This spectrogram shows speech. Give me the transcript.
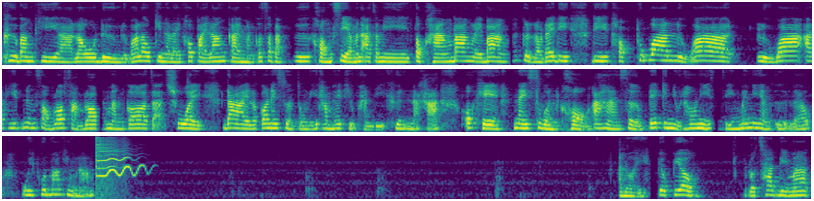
คือบางทีอะเราดื่มหรือว่าเรากินอะไรเข้าไปร่างกายมันก็จะแบบคือของเสียมันอาจจะมีตกค้างบ้างอะไรบ้าง ถ้าเกิดเราได้ดีดีท็อกทุกวันหรือว่าหรือว่าอาทิตย์หนึ่งสองรอบสามรอบมันก็จะช่วยได้แล้วก็ในส่วนตรงนี้ทำให้ผิวพรรณดีขึ้นนะคะ โอเค ในส่วนของอาหารเสริมเป้กินอยู่เท่านี้จริงไม่มีอย่างอื่นแล้ว อุ้ยพูดมากหิวน้ำ อร่อย เปรี้ยวๆ รสชาติดีมาก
